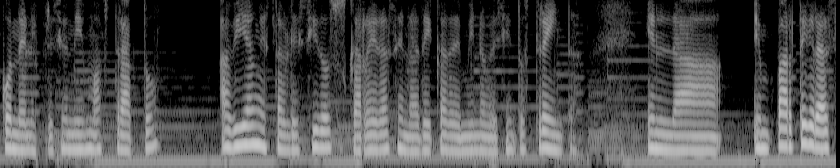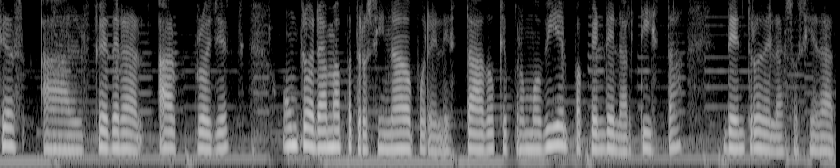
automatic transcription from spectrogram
con el expresionismo abstracto habían establecido sus carreras en la década de 1930, en, en parte gracias al Federal Art Project, un programa patrocinado por el Estado que promovía el papel del artista dentro de la sociedad.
